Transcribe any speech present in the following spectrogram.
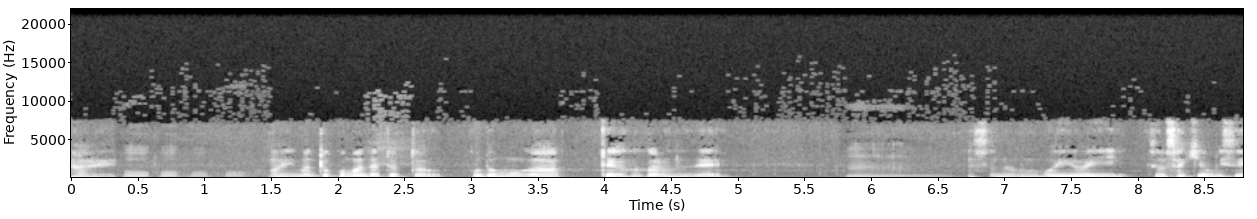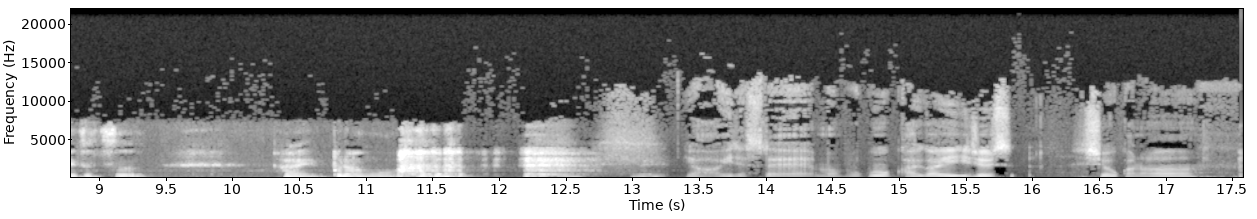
はい。ほうほうほうほまあ、今のところまだちょっと子供が手がかかるので、う。うん。その、おいおい、その先を見据えつつ、はい、プランを。いやー、いいですね。まあ、僕も海外移住ししようかな。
